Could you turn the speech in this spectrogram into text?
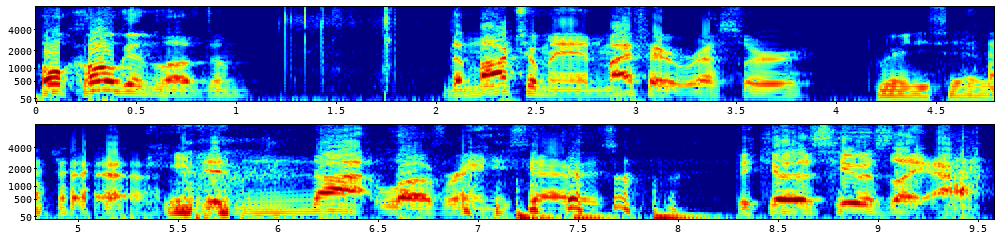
Hulk Hogan loved him. The Macho Man, my favorite wrestler, Randy Savage. he did not love Randy Savage because he was like, ah,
